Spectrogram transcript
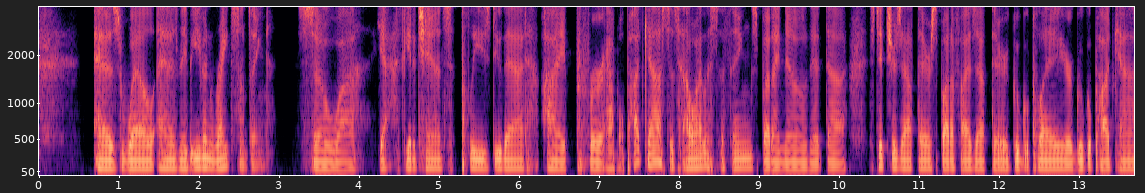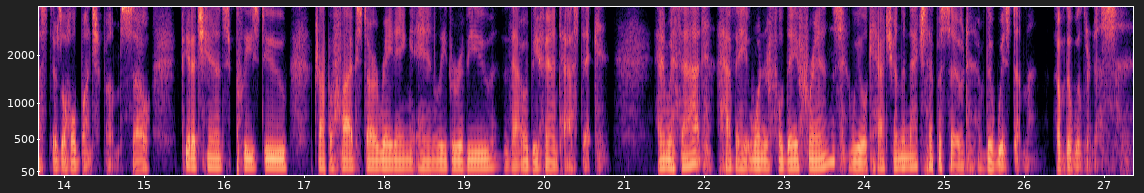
as well as maybe even write something. So, uh, yeah, if you get a chance, please do that. I prefer Apple Podcast is how I listen to things, but I know that uh, Stitcher's out there, Spotify's out there, Google Play or Google Podcast. There's a whole bunch of them. So if you get a chance, please do drop a five star rating and leave a review. That would be fantastic. And with that, have a wonderful day, friends. We will catch you on the next episode of the Wisdom of the Wilderness.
